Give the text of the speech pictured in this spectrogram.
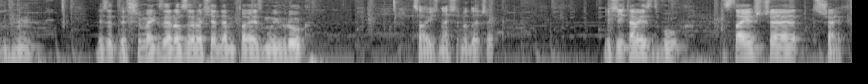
Mhm. Niestety, Szymek 007 to jest mój wróg. Co, iść na środeczek? Jeśli tam jest dwóch, zostaje jeszcze trzech.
